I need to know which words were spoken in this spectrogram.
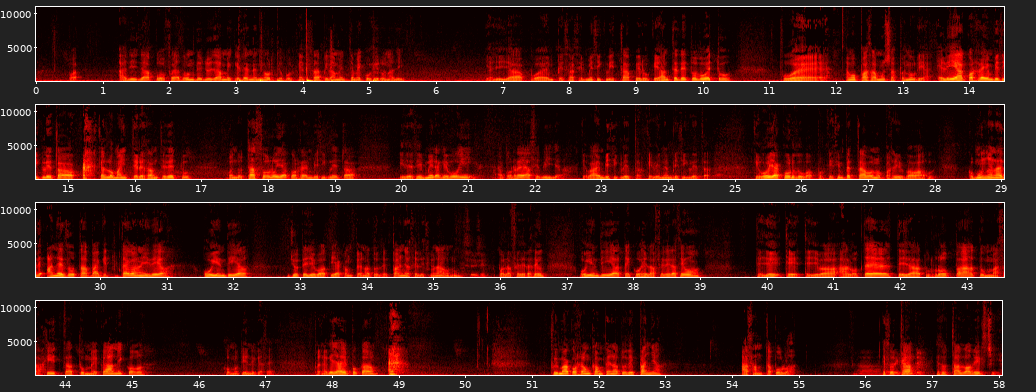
Allí ya pues fue a donde yo ya me quedé en el norte porque rápidamente me cogieron allí. Y allí ya pues empecé a hacerme ciclista pero que antes de todo esto pues hemos pasado muchas penurias. El ir a correr en bicicleta que es lo más interesante de esto. Cuando estás solo y a correr en bicicleta y decir mira que voy a correr a Sevilla que va en bicicleta que viene en bicicleta que voy a Córdoba porque siempre estábamos para arriba y para abajo como una anécdota, para que tú te hagas una idea, hoy en día yo te llevo a ti a campeonatos de España seleccionado, ¿no? Sí, sí. Por la federación. Hoy en día te coge la federación, te, te, lleva al hotel, te da tu ropa, tus masajistas, tus mecánicos, como tiene que ser. Pues en aquella época fuimos a correr un campeonato de España a Santa Pola. Eso, está, eso está al lado de Elche.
